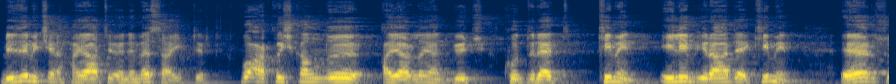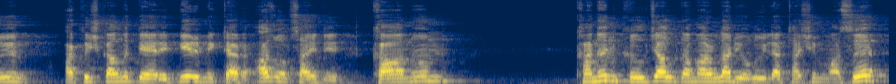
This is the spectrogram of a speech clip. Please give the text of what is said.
bizim için hayati öneme sahiptir. Bu akışkanlığı ayarlayan güç kudret kimin? İlim, irade kimin? Eğer suyun akışkanlık değeri bir miktar az olsaydı kanun kanın kılcal damarlar yoluyla taşınması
